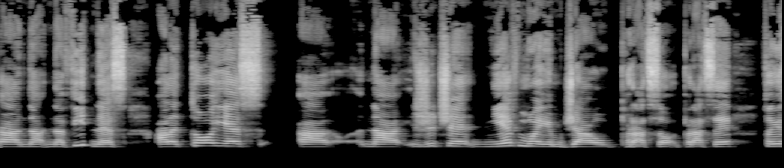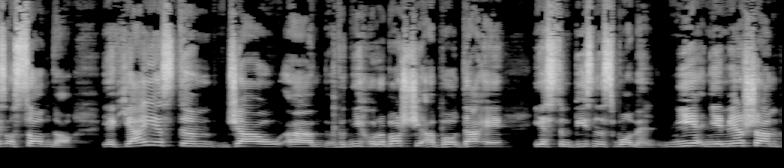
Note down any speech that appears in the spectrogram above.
a, na, na fitness, ale to jest a, na życie nie w moim dział praco, pracy, to jest osobno. Jak ja jestem dział um, nieruchomości albo dachy, jestem businesswoman. Nie, nie mieszam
